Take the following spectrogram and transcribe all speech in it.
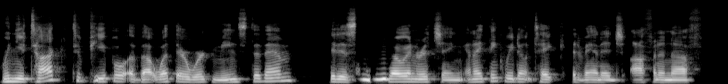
when you talk to people about what their work means to them, it is mm-hmm. so enriching. And I think we don't take advantage often enough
